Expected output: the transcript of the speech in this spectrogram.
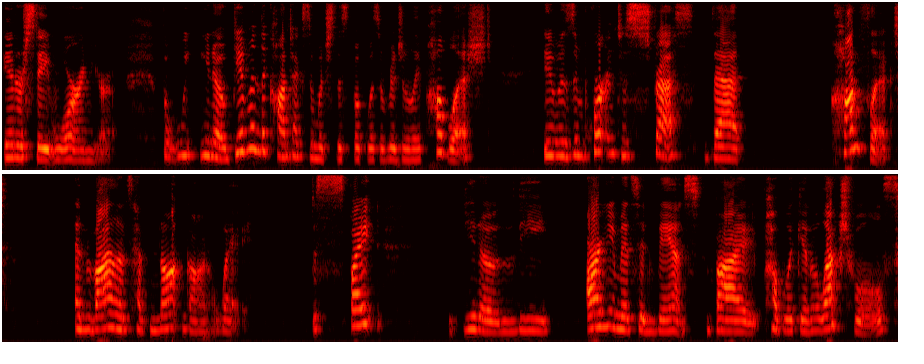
interstate war in Europe. But we, you know, given the context in which this book was originally published, it was important to stress that conflict and violence have not gone away. Despite, you know, the arguments advanced by public intellectuals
